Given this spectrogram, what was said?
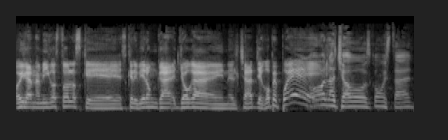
Oigan, amigos, todos los que escribieron ga- yoga en el chat, llegó Pepe. Hola, chavos, ¿cómo están?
